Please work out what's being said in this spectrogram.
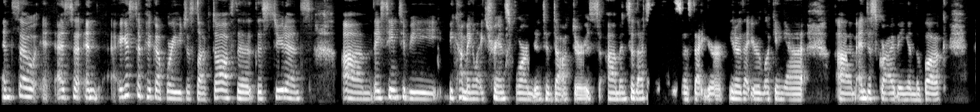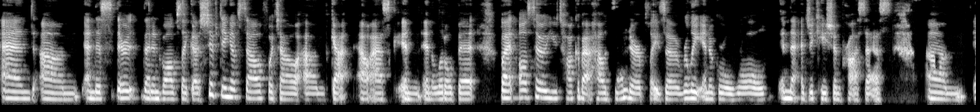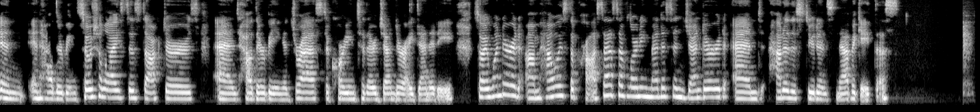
And so, as a, and I guess to pick up where you just left off, the the students um, they seem to be becoming like transformed into doctors, um, and so that's that you're you know that you're looking at um, and describing in the book. And um, and this there that involves like a shifting of self which i'll um, get i'll ask in in a little bit. But also you talk about how gender plays a really integral role in the education process um, in in how they're being socialized as doctors and how they're being addressed according to their gender identity. So i wondered um, how is the process of learning medicine gendered and how do the students navigate this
